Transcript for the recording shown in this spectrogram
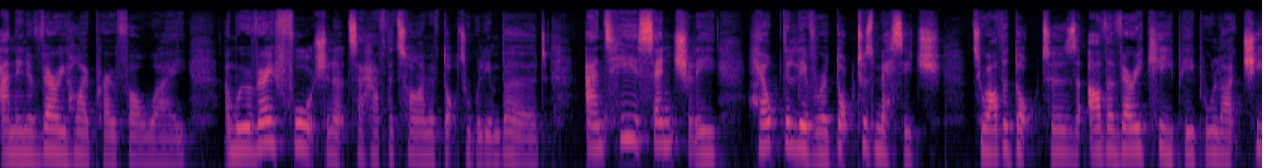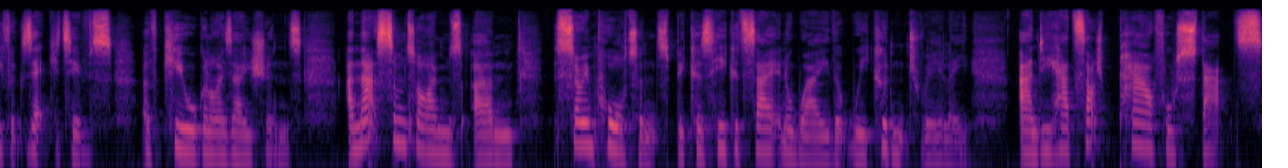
and in a very high profile way. And we were very fortunate to have the time of Dr. William Bird. And he essentially helped deliver a doctor's message to other doctors, other very key people like chief executives of key organisations. And that's sometimes um, so important because he could say it in a way that we couldn't really. And he had such powerful stats,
